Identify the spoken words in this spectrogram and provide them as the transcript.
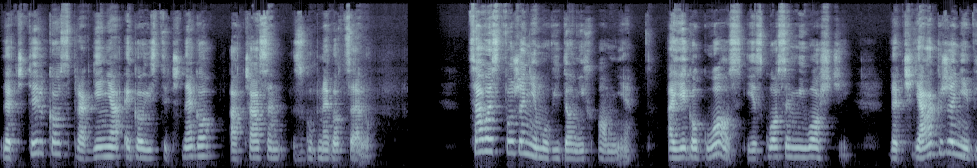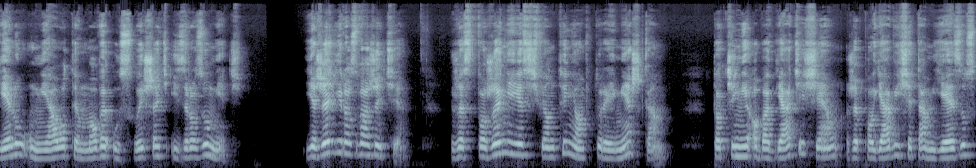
lecz tylko z pragnienia egoistycznego, a czasem zgubnego celu. Całe stworzenie mówi do nich o mnie, a jego głos jest głosem miłości, lecz jakże niewielu umiało tę mowę usłyszeć i zrozumieć. Jeżeli rozważycie, że stworzenie jest świątynią, w której mieszkam, to czy nie obawiacie się, że pojawi się tam Jezus,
